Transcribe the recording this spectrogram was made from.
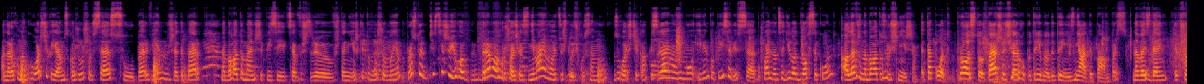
А на рахунок горщика я вам скажу, що все супер. Він вже тепер набагато менше пісяється в, ш... в штанішки, тому що ми просто частіше його беремо горшочок, знімаємо цю штучку саму з горщика, сідаємо йому, і він попісяв, і все. Буквально це діло двох секунд, але вже набагато зручніше. Так от, просто в першу чергу потрібно дитині зняти памперс на весь день, якщо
